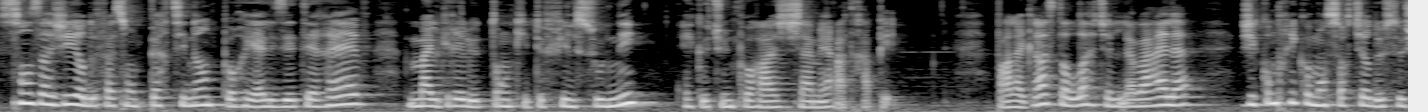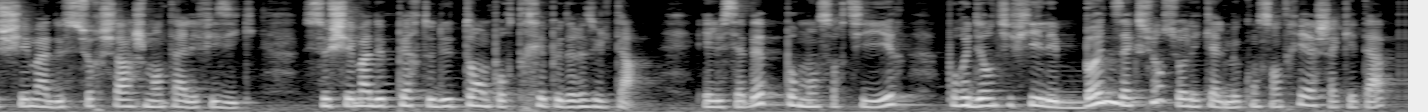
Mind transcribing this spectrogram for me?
sans agir de façon pertinente pour réaliser tes rêves malgré le temps qui te file sous le nez et que tu ne pourras jamais rattraper. Par la grâce d'Allah, j'ai compris comment sortir de ce schéma de surcharge mentale et physique, ce schéma de perte de temps pour très peu de résultats. Et le sabab pour m'en sortir, pour identifier les bonnes actions sur lesquelles me concentrer à chaque étape,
